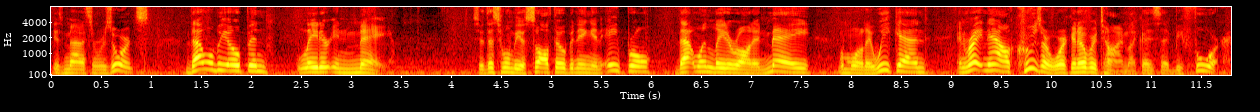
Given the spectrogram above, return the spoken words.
is Madison Resorts, that will be open later in May. So this one will be a soft opening in April, that one later on in May, Memorial Day weekend. And right now, crews are working overtime, like I said before.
